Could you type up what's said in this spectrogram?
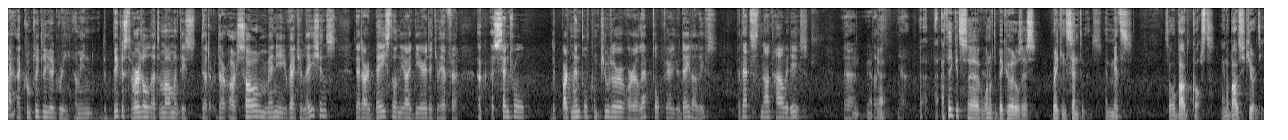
I, I completely agree. I mean, the biggest hurdle at the moment is that there are so many regulations that are based on the idea that you have a, a, a central departmental computer or a laptop where your data lives, but that's not how it is. Uh, yeah. but- Yeah. yeah. I- think it's uh, one of the big hurdles is breaking sentiments and myths. So about cost and about security,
